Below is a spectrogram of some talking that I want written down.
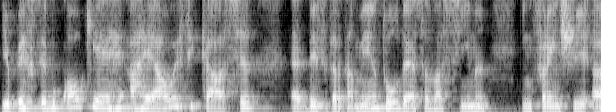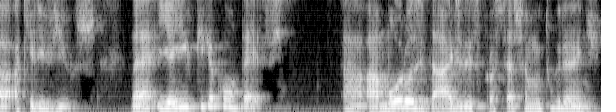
e eu percebo qual que é a real eficácia desse tratamento ou dessa vacina em frente àquele vírus. Né? E aí, o que, que acontece? A, a morosidade desse processo é muito grande.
